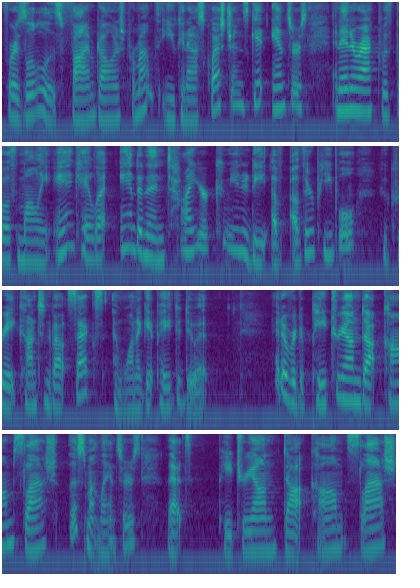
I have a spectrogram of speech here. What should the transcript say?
For as little as $5 per month, you can ask questions, get answers, and interact with both Molly and Kayla and an entire community of other people who create content about sex and want to get paid to do it. Head over to patreon.com slash the smutlancers. That's patreon.com slash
